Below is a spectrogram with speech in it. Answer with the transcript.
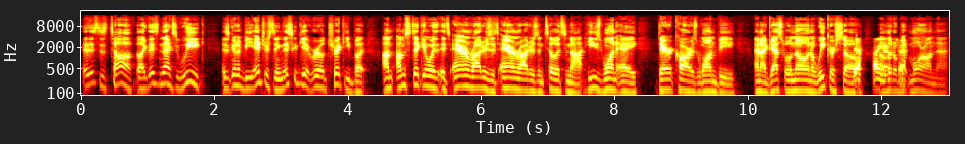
this is tough. Like this next week, is going to be interesting. This could get real tricky, but I'm I'm sticking with it's Aaron Rodgers. It's Aaron Rodgers until it's not. He's one A. Derek Carr is one B, and I guess we'll know in a week or so Yeah, a little bit more on that.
